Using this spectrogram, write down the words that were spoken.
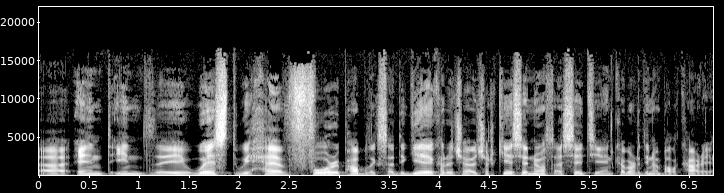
Uh, and in the west, we have four republics Adygea, Karacháyevo-Cherkessia, North Ossetia, and Kabardino-Balkaria.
